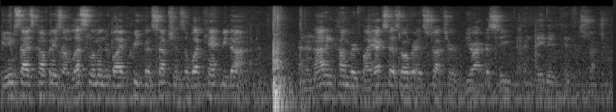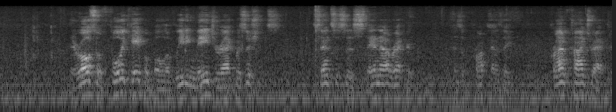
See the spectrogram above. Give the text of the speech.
Medium-sized companies are less limited by preconceptions of what can't be done, and are not encumbered by excess overhead structure, bureaucracy, and dated infrastructure. They're also fully capable of leading major acquisitions. Sensis's standout record as a, prime contractor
